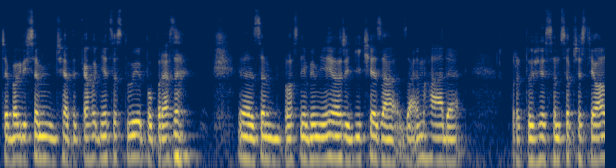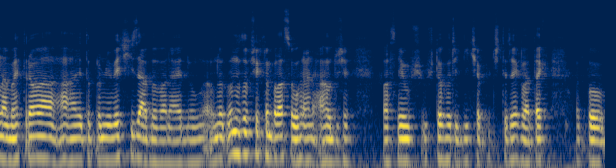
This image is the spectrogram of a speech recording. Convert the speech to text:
Třeba když jsem, třeba teďka hodně cestuji po Praze, jsem vlastně vyměnil řidiče za, za MHD protože jsem se přestěhoval na metro a, a je to pro mě větší zábava najednou. A ono, ono to všechno byla souhra náhod, že vlastně už, už toho řidiče po čtyřech letech, po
